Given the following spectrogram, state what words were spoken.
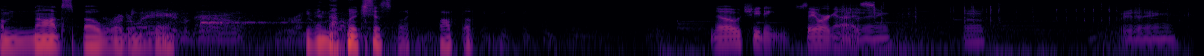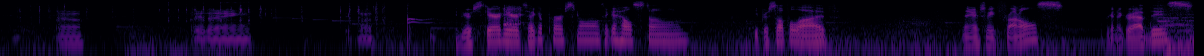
I'm not spellwarding here. Even though it just fucking popped up. No cheating. Stay organized. Waiting. Uh, waiting. Uh, waiting. Big move. If you're scared here, take a personal, take a healthstone, keep yourself alive. Then there's gonna be frontals. We're gonna grab these.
